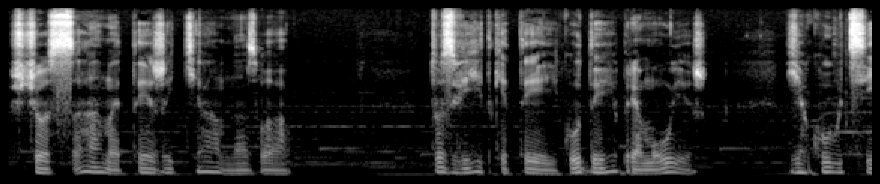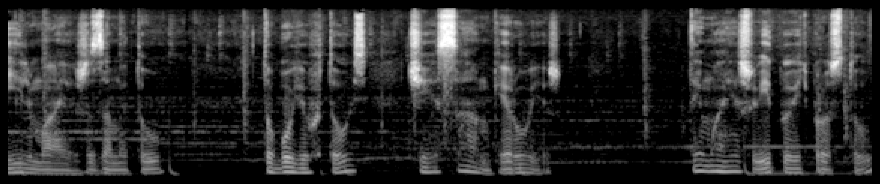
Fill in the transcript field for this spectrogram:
що саме ти життям назвав? То звідки ти й куди прямуєш? Яку ціль маєш за мету? Тобою хтось чи сам керуєш? Ти маєш відповідь просту?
